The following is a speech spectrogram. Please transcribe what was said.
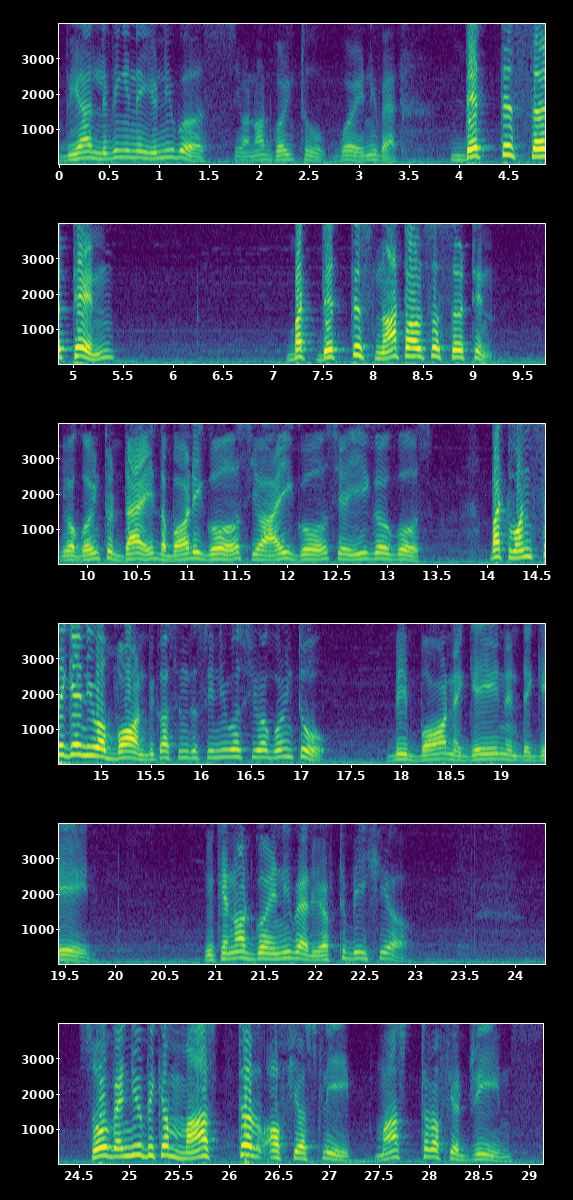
We are living in a universe, you are not going to go anywhere death is certain, but death is not also certain. You are going to die, the body goes, your eye goes, your ego goes. But once again you are born because in this universe you are going to be born again and again. You cannot go anywhere, you have to be here. So, when you become master of your sleep, master of your dreams,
